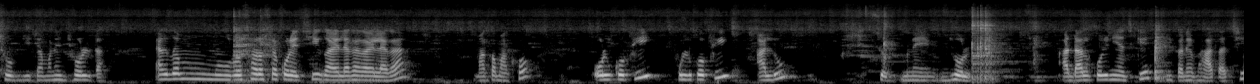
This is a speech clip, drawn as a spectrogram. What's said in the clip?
সবজিটা মানে ঝোলটা। একদম রসা রসা করেছি, গায়ে লাগা গায়ে লাগা, মাখো মাখো। ওলকপি, ফুলকপি, আলু মানে ঝোল। আর ডাল করিনি আজকে, এখানে ভাত আছে।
